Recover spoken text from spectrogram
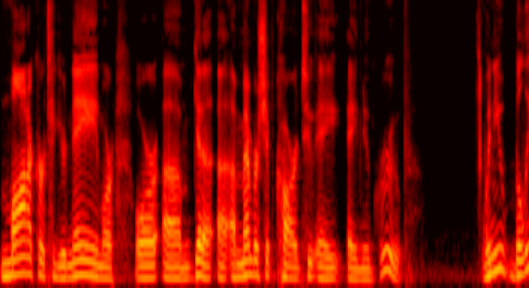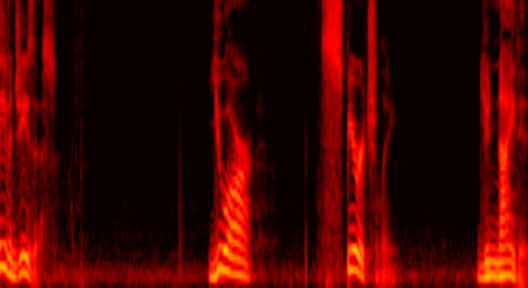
moniker to your name or, or um, get a, a membership card to a, a new group. When you believe in Jesus, you are spiritually united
